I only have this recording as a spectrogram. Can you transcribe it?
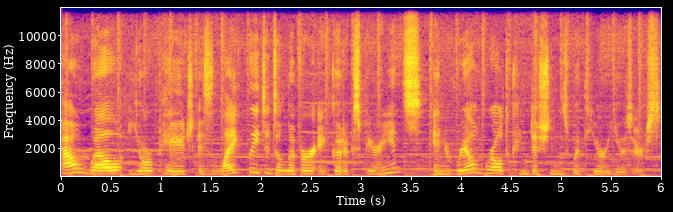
how well your page is likely to deliver a good experience in real-world conditions with your users.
